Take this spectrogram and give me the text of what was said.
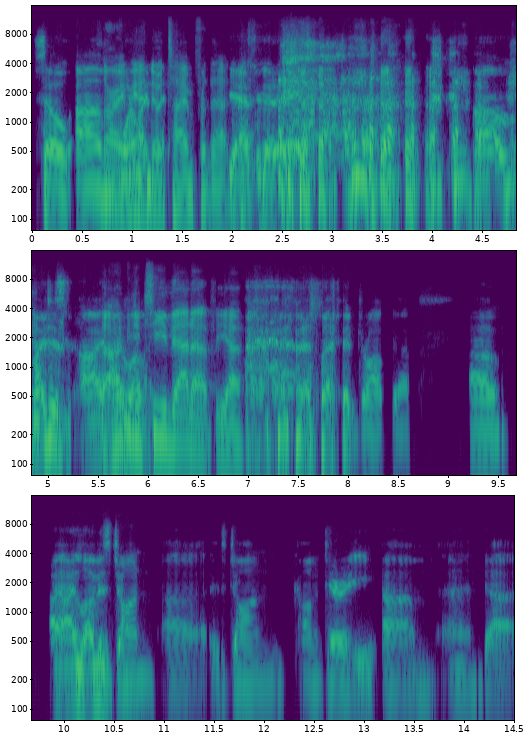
So, um, sorry, man, no time for that. Yeah, forget it. um, I just, I, How I can you tee that up? Yeah. let it drop. Yeah. Um, I, I love his John, uh, his John commentary. Um, and, uh,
